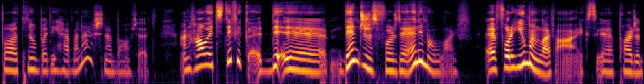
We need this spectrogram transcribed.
but nobody have an action about it and how it's difficult, uh, dangerous for the animal life, uh, for human life. Uh, uh, pardon,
